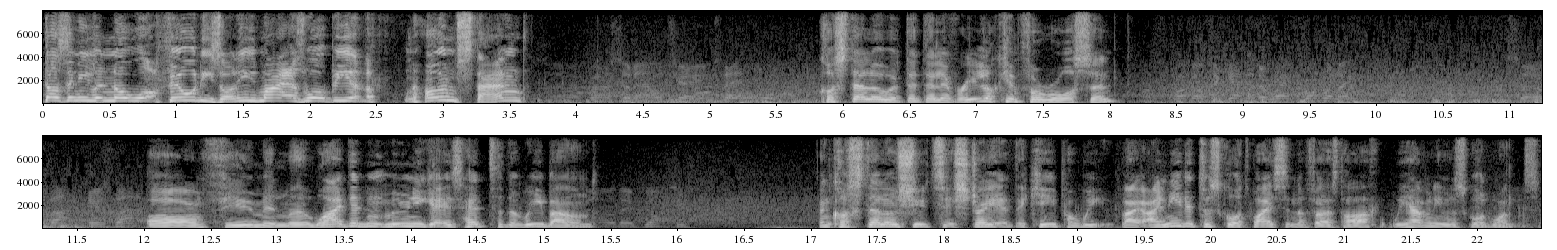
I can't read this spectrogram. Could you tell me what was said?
doesn't even know what field he's on. He might as well be at the home stand. Costelloe with the delivery, looking for Rawson. Oh, I'm fuming, man. Why didn't Mooney get his head to the rebound? And Costelloe shoots it straight at the keeper. We like I needed to score twice in the first half. We haven't even scored once.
